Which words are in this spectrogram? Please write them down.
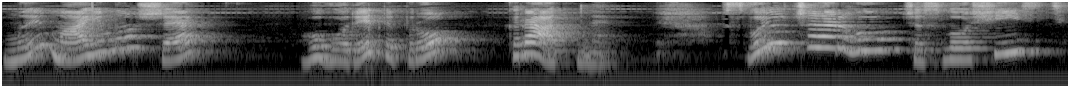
ми маємо ще говорити про кратне. В свою чергу число 6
